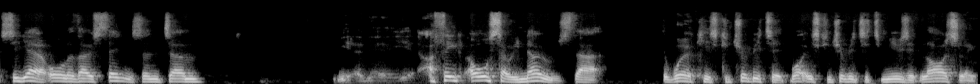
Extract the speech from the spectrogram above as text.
so yeah, all of those things, and um, I think also he knows that the work he's contributed, what he's contributed to music largely,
